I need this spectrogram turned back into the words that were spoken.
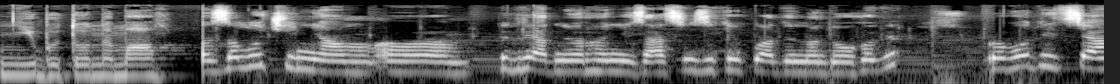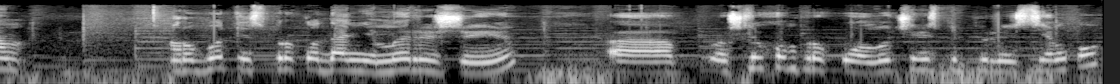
нібито нема. залученням е, підрядної організації, з якою вкладено договір, проводиться роботи з прокладання мережі е, шляхом проколу через підпірну стінку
